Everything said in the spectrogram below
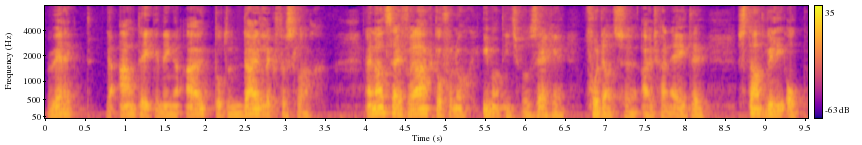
werkt de aantekeningen uit tot een duidelijk verslag. En als zij vraagt of er nog iemand iets wil zeggen voordat ze uit gaan eten, staat Willy op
